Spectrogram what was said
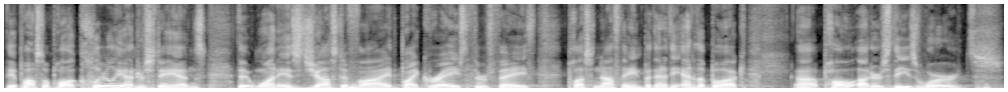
The Apostle Paul clearly understands that one is justified by grace through faith plus nothing. But then at the end of the book, uh, Paul utters these words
